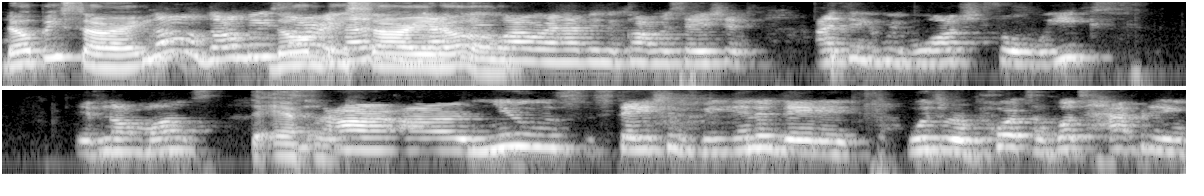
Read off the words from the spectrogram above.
Don't be sorry. No, don't be sorry. Don't sorry. be That's sorry at all. why we're having the conversation. I think we've watched for weeks, if not months, The effort. our, our news stations be inundated with reports of what's happening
